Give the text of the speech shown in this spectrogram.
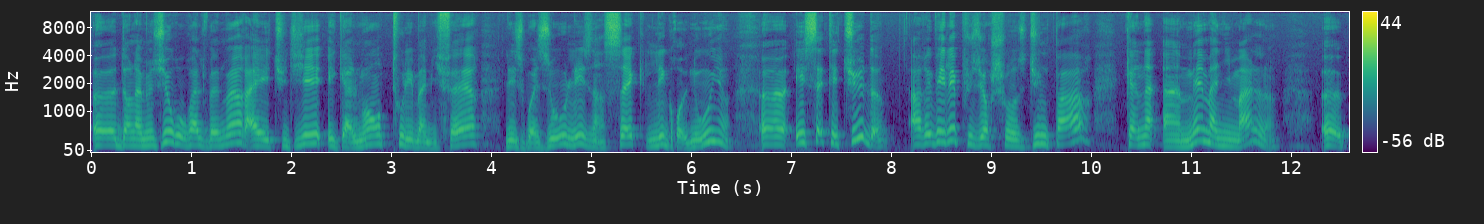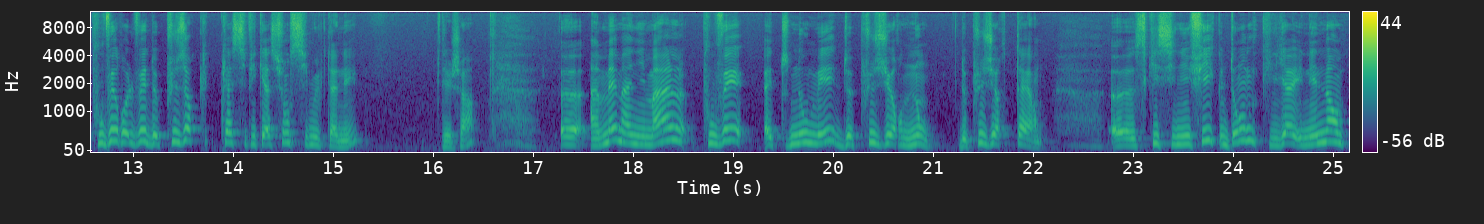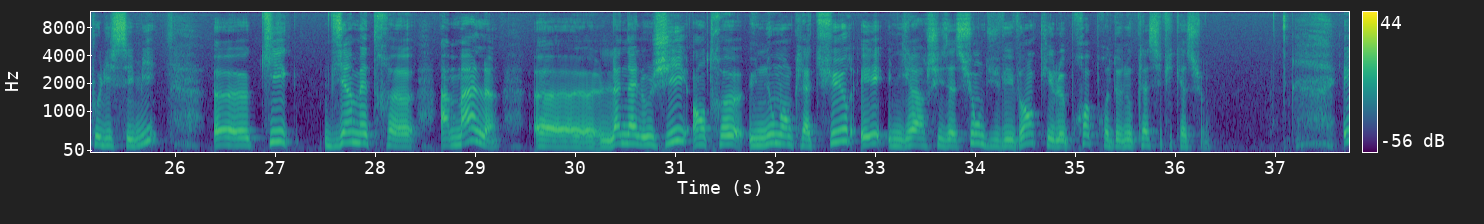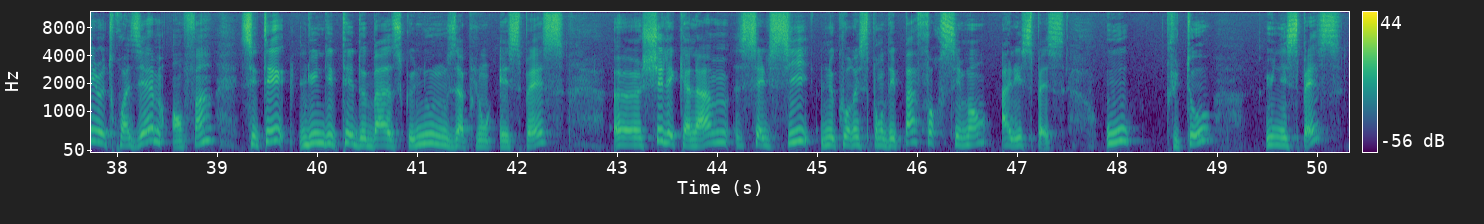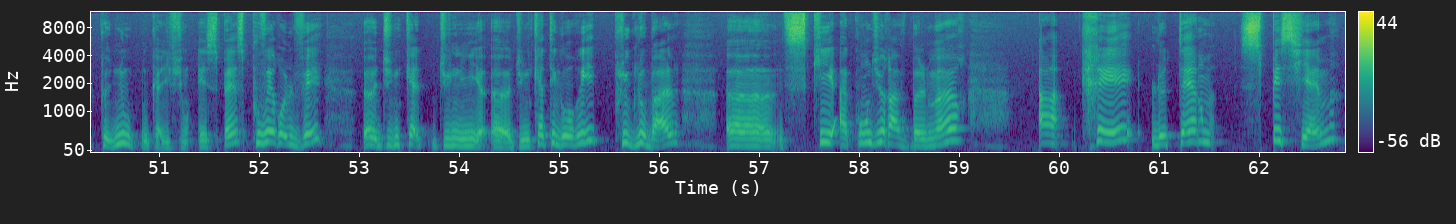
dans la mesure où Ralph Bulmer a étudié également tous les mammifères, les oiseaux, les insectes, les grenouilles. et cette étude a révélé plusieurs choses. D'une part, qu'un même animal euh, pouvait relever de plusieurs classifications simultanées, déjà. Euh, un même animal pouvait être nommé de plusieurs noms, de plusieurs termes. Euh, ce qui signifie donc qu'il y a une énorme polysémie qui vient mettre à mal l'analogie entre une nomenclature et une hiérarchisation du vivant qui est le propre de nos classifications. Et le troisième, enfin, c'était l'unité de base que nous nous appelons espèce. Euh, chez les calames, celle-ci ne correspondait pas forcément à l'espèce, ou plutôt une espèce, que nous, nous qualifions espèce, pouvait relever euh, euh, d'une catégorie plus globale, ce qui a conduit Ralph Bulmer à créer le terme spécième,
